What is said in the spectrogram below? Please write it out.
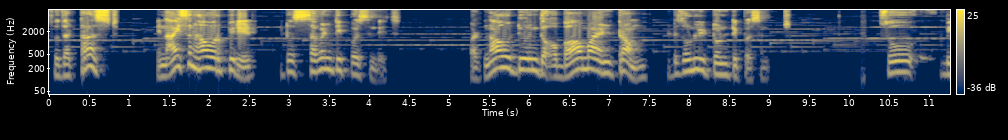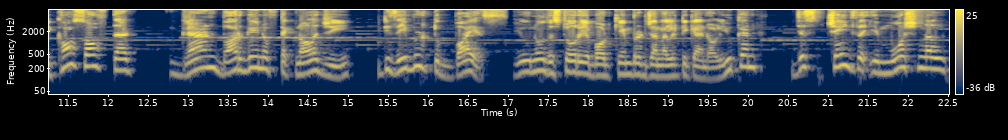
So the trust in Eisenhower period, it was 70 percentage. But now during the Obama and Trump, it is only 20%. So, because of that grand bargain of technology, it is able to bias. You know the story about Cambridge Analytica and all. You can just change the emotional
